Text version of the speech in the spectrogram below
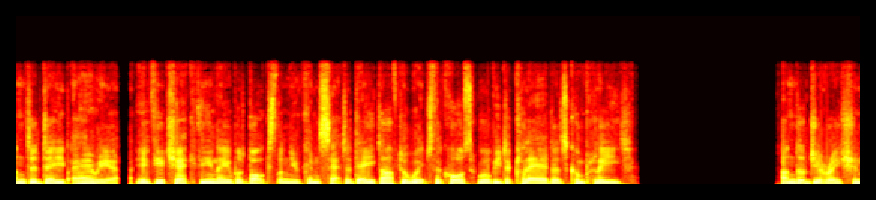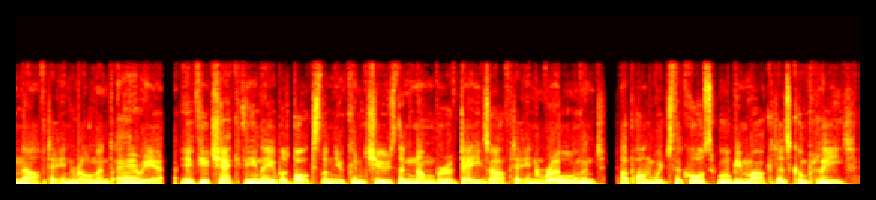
Under date area, if you check the enabled box then you can set a date after which the course will be declared as complete. Under duration after enrollment area, if you check the enabled box then you can choose the number of days after enrollment, upon which the course will be marked as complete.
